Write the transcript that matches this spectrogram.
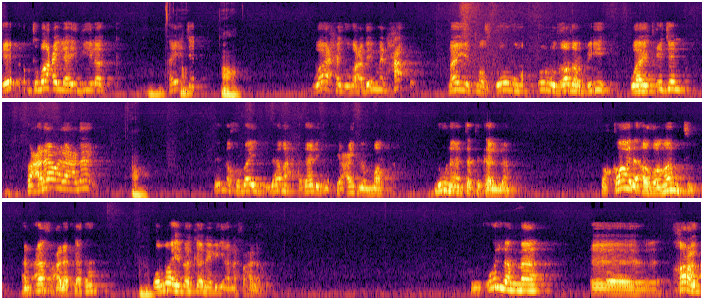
إيه الانطباع اللي هيجي لك؟ هيقتل. آه. واحد وبعدين من حقه. ميت مظلوم ومقتول واتغدر بيه وهيتقتل. فعلاه وعلى اعدائه آه. سيدنا خبيب لمح ذلك في عين المرأة دون أن تتكلم. فقال أظننت أن أفعل كذا؟ والله ما كان لي أن أفعله. وتقول لما آه، خرج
